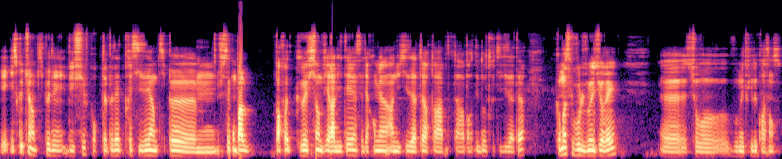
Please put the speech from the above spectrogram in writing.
est-ce que tu as un petit peu des, chiffres pour peut-être préciser un petit peu Je sais qu'on parle parfois de coefficient de viralité, c'est-à-dire combien un utilisateur t'a rapporté d'autres utilisateurs. Comment est-ce que vous le mesurez euh, sur vos, métriques de croissance?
